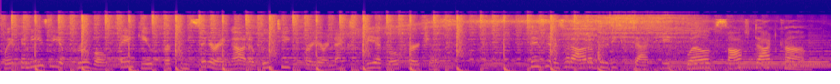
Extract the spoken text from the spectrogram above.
quick and easy approval. Thank you for considering Auto Boutique for your next vehicle purchase. Visit us at autoboutique.v12soft.com.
